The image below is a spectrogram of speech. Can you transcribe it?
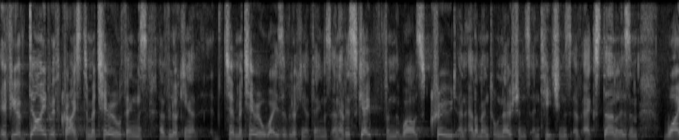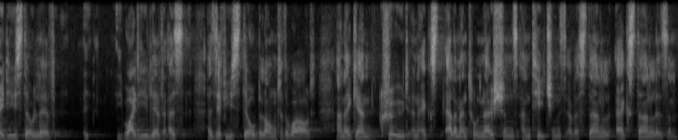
If you have died with Christ to material things of looking at to material ways of looking at things, and have escaped from the world's crude and elemental notions and teachings of externalism, why do you still live? Why do you live as as if you still belong to the world. And again, crude and ex- elemental notions and teachings of external, externalism.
